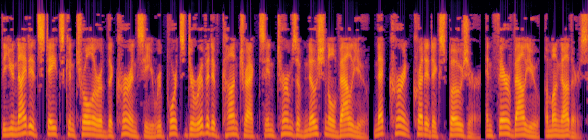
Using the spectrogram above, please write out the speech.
The United States Comptroller of the Currency reports derivative contracts in terms of notional value, net current credit exposure, and fair value, among others.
